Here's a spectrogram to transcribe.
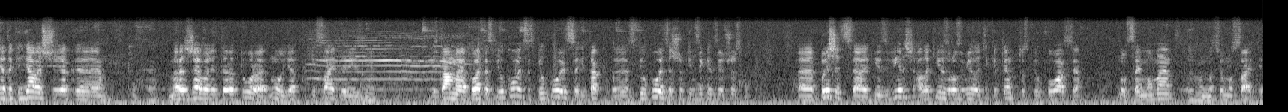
Є таке явище, як е, мережева література, ну, є такі сайти різні. І там е, поети спілкуються, спілкуються, і так е, спілкуються, що в кінці кінців щось пишеться, якийсь вірш, але який зрозуміло тільки тим, хто спілкувався ну, в цей момент на цьому сайті.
